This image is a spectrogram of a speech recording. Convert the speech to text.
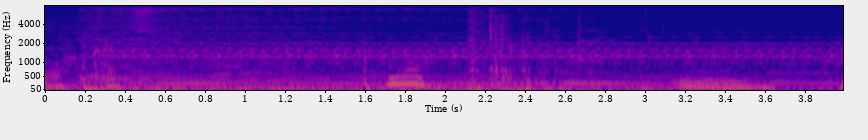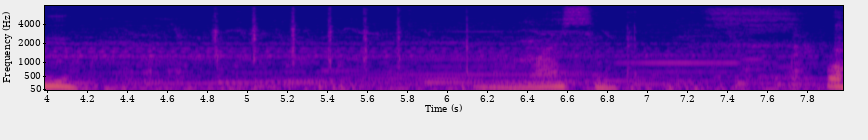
Oh, catch. Ooh. Ooh. Amazing. Oh,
